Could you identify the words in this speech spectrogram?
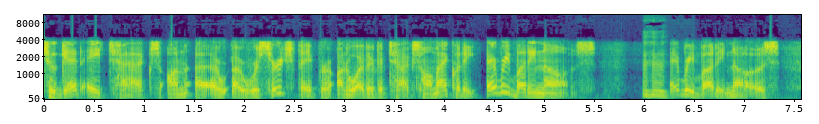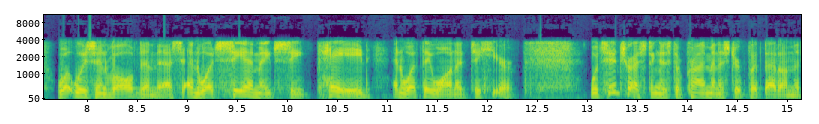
to get a tax on a, a, research paper on whether to tax home equity. Everybody knows. Mm-hmm. Everybody knows what was involved in this and what CMHC paid and what they wanted to hear. What's interesting is the Prime Minister put that on the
